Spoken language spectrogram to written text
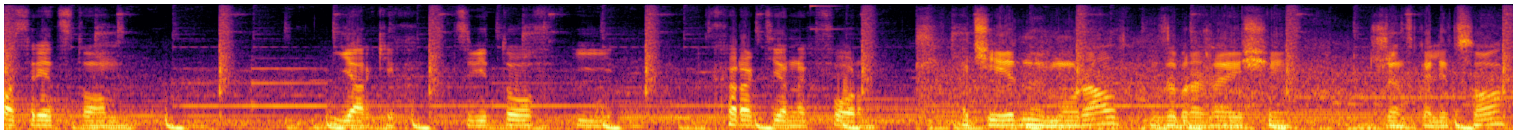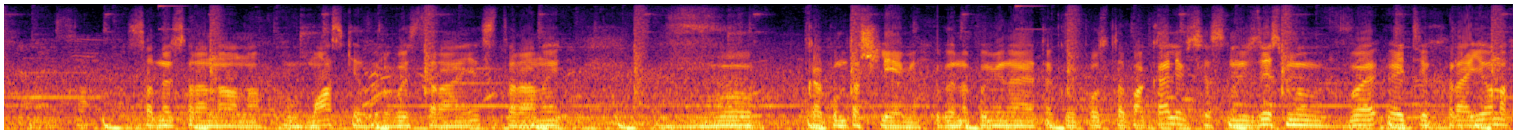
посредством ярких цветов и характерных форм. Очередной мурал, изображающий женское лицо. С одной стороны оно в маске, с другой стороны, стороны в каком-то шлеме. Напоминает такой постапокалипсис. Но здесь мы в этих районах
